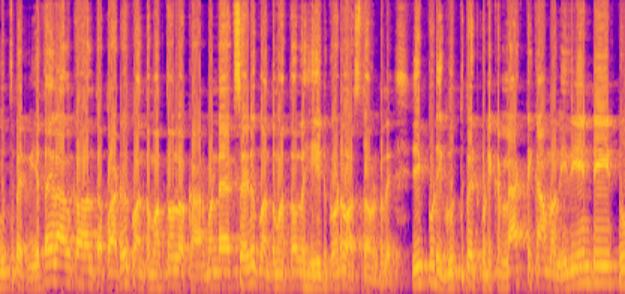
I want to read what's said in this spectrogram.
గుర్తుపెట్టుకు ఇథైల్ ఆల్కహాల్తో పాటు కొంత మొత్తంలో కార్బన్ డైఆక్సైడ్ కొంత మొత్తంలో హీట్ కూడా వస్తూ ఉంటుంది. ఇప్పుడు ఈ గుర్తుపెట్టుకోండి ఇక్కడ లాక్టిక్ ఆమ్లం ఇది ఏంటి? టూ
